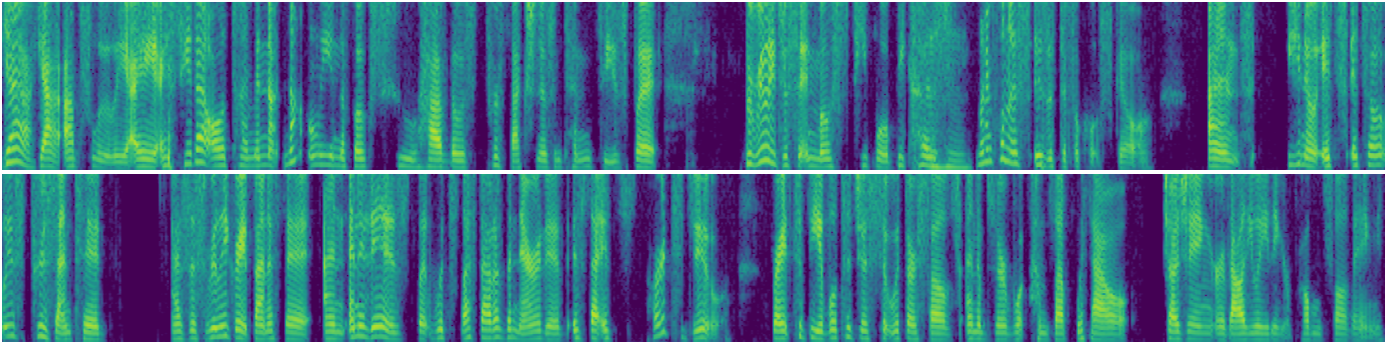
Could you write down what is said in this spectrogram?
Yeah yeah absolutely. I i see that all the time and not, not only in the folks who have those perfectionism tendencies but but really just in most people because mm-hmm. mindfulness is a difficult skill. And you know it's it's always presented as this really great benefit and and it is but what's left out of the narrative is that it's hard to do right? To be able to just sit with ourselves and observe what comes up without judging or evaluating or problem solving.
